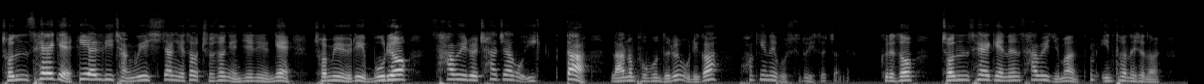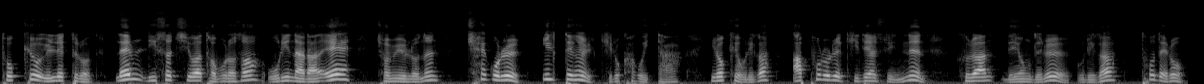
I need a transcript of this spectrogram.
전 세계 ALD 장비 시장에서 주성 엔지니어링의 점유율이 무려 4위를 차지하고 있다라는 부분들을 우리가 확인해 볼 수도 있었잖아요. 그래서 전 세계는 4위지만 인터내셔널, 도쿄 일렉트론, 램 리서치와 더불어서 우리나라의 점유율로는 최고를 1등을 기록하고 있다. 이렇게 우리가 앞으로를 기대할 수 있는 그러한 내용들을 우리가 토대로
